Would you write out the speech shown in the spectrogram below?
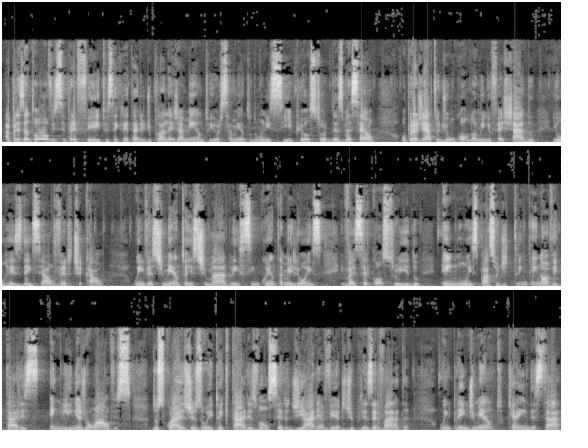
apresentou ao vice-prefeito e secretário de Planejamento e Orçamento do município, Ostor Desbecel, o projeto de um condomínio fechado e um residencial vertical. O investimento é estimado em 50 milhões e vai ser construído em um espaço de 39 hectares em linha João Alves, dos quais 18 hectares vão ser de área verde preservada. O empreendimento, que ainda está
